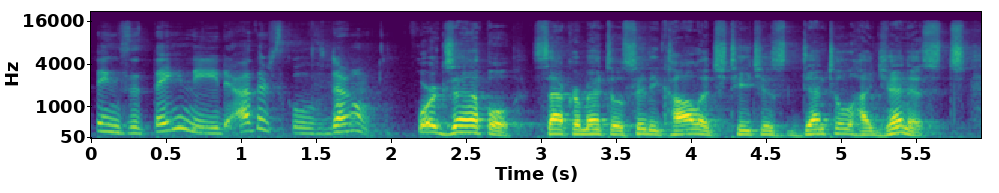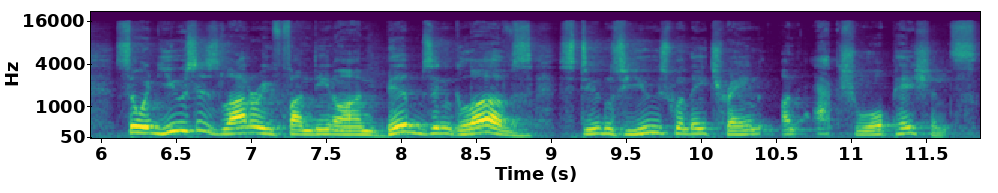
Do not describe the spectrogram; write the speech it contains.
things that they need other schools don't. For example, Sacramento City College teaches dental hygienists, so it uses lottery funding on bibs and gloves students use when they train on actual patients.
